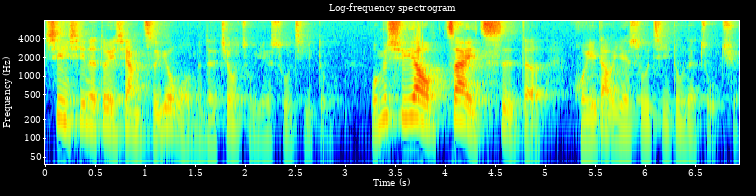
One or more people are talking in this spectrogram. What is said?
信心的对象只有我们的救主耶稣基督。我们需要再次的回到耶稣基督的主权。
